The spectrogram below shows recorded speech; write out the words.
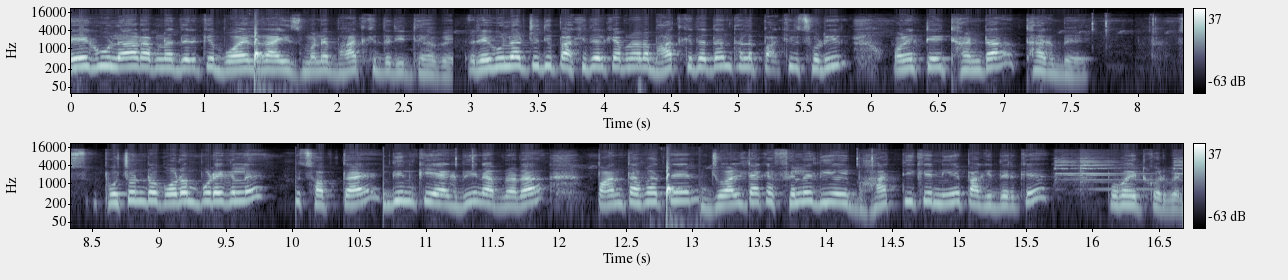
রেগুলার আপনাদেরকে বয়েল রাইস মানে ভাত খেতে দিতে হবে। রেগুলার যদি পাখিদেরকে আপনারা ভাত খেতে দেন, তাহলে পাখির শরীর অনেকটাই ঠান্ডা থাকবে। প্রচণ্ড গরম পড়ে গেলে সপ্তাহে দিন কি একদিন আপনারা পান্তা ভাতের জলটাকে ফেলে দিয়ে ওই ভাতটিকে নিয়ে পাখিদেরকে প্রোভাইড করবেন।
